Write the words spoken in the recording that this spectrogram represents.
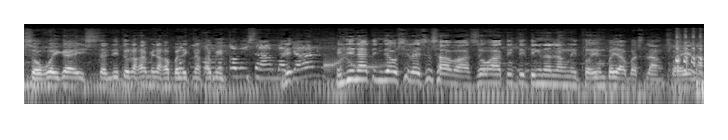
So okay guys, nandito na kami, nakabalik na kami. Kami sama dyan. hindi natin daw sila isasama. So ating titingnan lang nito, yung bayabas lang. So ayan na.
